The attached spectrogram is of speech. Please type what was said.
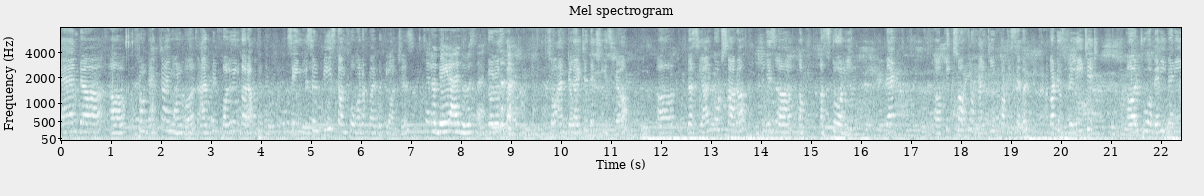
and uh, uh, from that time onwards, I've been following her up, saying, listen, please come for one of my book launches. Chalo, der hai, durust hai. So I'm delighted that she is here. Uh, the Sialkot saga is a, a, a story that uh, kicks off from 1947 but is related uh, to a very, very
